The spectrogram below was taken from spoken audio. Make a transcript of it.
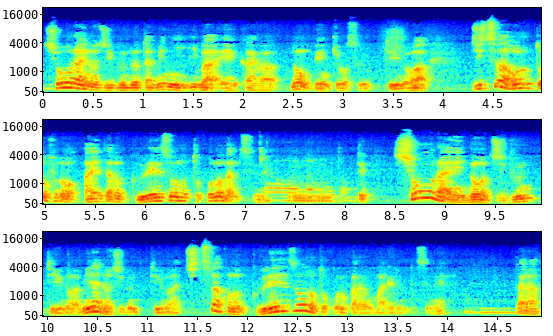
将来の自分のために今英会話の勉強をするっていうのは実はオンとオフの間のグレーゾーンのところなんですよね。ああなるほど、で将来の自分っていうのは未来の自分っていうのは実はこのグレーゾーンのところから生まれるんですよね。うん。だから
